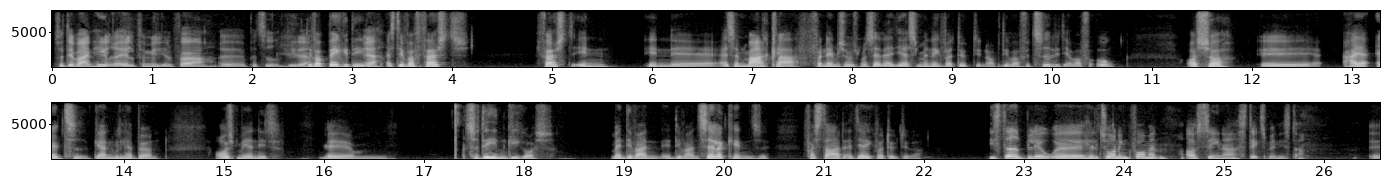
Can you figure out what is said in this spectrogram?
Så det var en helt reel familien før øh, partiet? Lige der. Det var begge dele. Ja. Altså det var først, først en en, øh, altså en meget klar fornemmelse hos mig selv, at jeg simpelthen ikke var dygtig nok. Det var for tidligt, jeg var for ung. Og så øh, har jeg altid gerne vil have børn. Også mere end et. Øh, så det indgik også. Men det var, en, det var en selverkendelse fra start, at jeg ikke var dygtig nok. I stedet blev øh, Helle Thorning formand og senere statsminister. Øh,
